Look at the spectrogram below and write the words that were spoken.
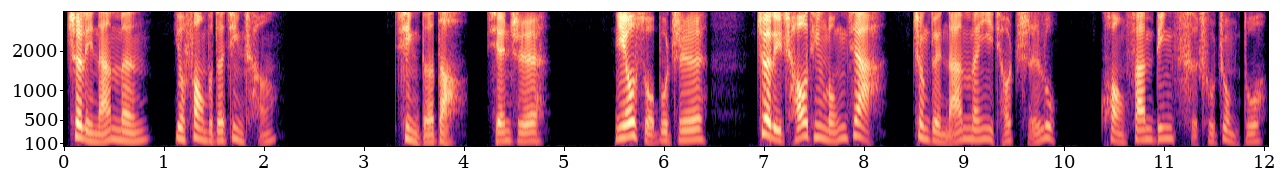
这里南门又放不得进城。敬德道：“贤侄，你有所不知，这里朝廷龙驾正对南门一条直路，况番兵此处众多，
